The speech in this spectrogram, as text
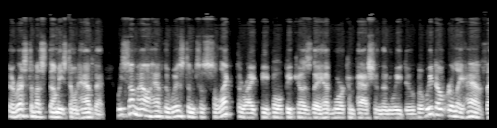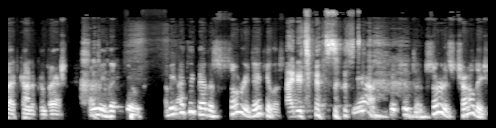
The rest of us dummies don't have that. We somehow have the wisdom to select the right people because they have more compassion than we do, but we don't really have that kind of compassion. Only they do. I mean, I think that is so ridiculous. I do too. yeah, it's, it's absurd. It's childish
